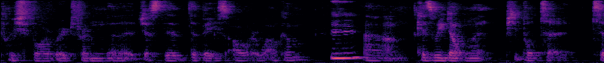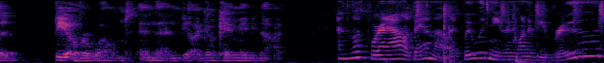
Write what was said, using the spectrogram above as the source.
push forward from the just the, the base all are welcome mm-hmm. um, because we don't want people to to be overwhelmed and then be like, okay, maybe not. and look we're in alabama like we wouldn't even want to be rude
